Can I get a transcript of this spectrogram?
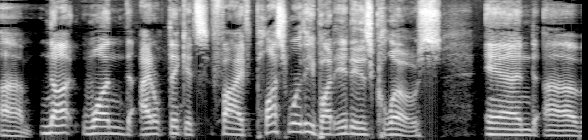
Um, not one that I don't think it's five plus worthy, but it is close. And uh,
